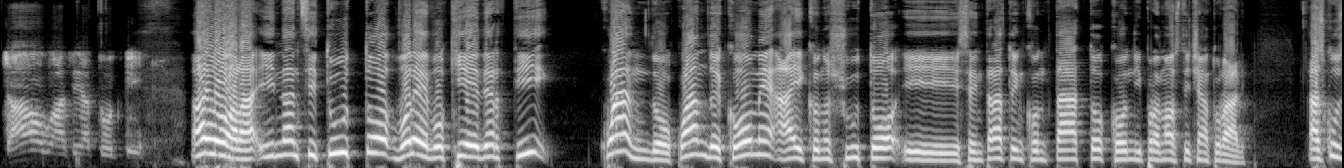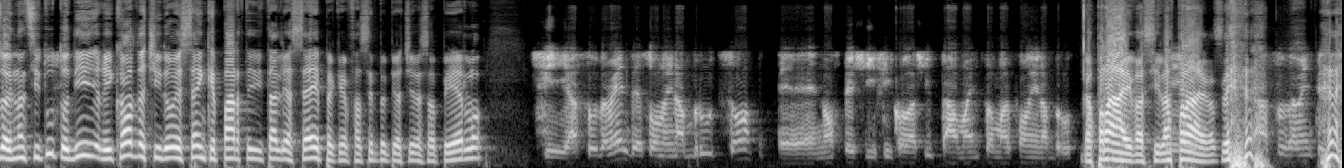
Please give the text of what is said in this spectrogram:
Ciao, buonasera a tutti. Allora, innanzitutto volevo chiederti quando, quando e come hai conosciuto, i, sei entrato in contatto con i pronostici naturali. Ah, scusa, innanzitutto di, ricordaci dove sei, in che parte d'Italia sei, perché fa sempre piacere saperlo. Sì, assolutamente sono in Abruzzo, eh, non specifico la città, ma insomma sono in Abruzzo. La privacy, la e, privacy. Assolutamente sì.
